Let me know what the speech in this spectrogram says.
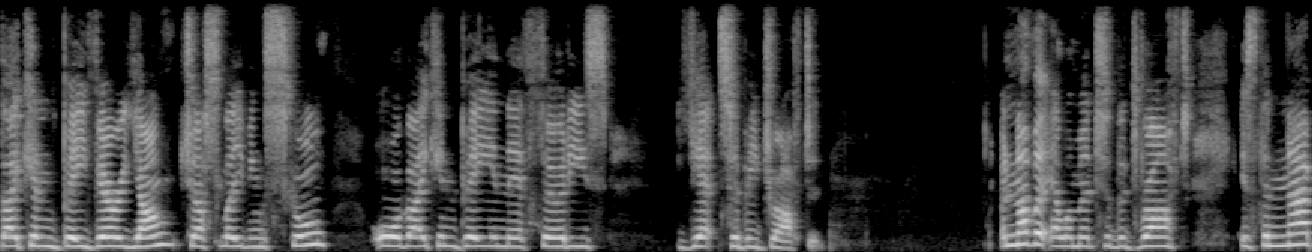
they can be very young, just leaving school, or they can be in their 30s yet to be drafted. Another element to the draft is the NAB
